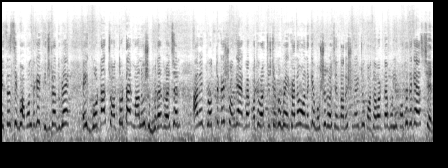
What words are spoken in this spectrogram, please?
এসএসসি ভবন থেকে কিছুটা দূরে এই গোটা চত্বরটায় মানুষ ঘুরে রয়েছেন। আমি প্রত্যেকের সঙ্গে একবার কথা বলার চেষ্টা করব। এখানেও অনেকে বসে রয়েছেন তাদের সঙ্গে একটু কথাবার্তা বলি। কোথা থেকে আসছেন?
